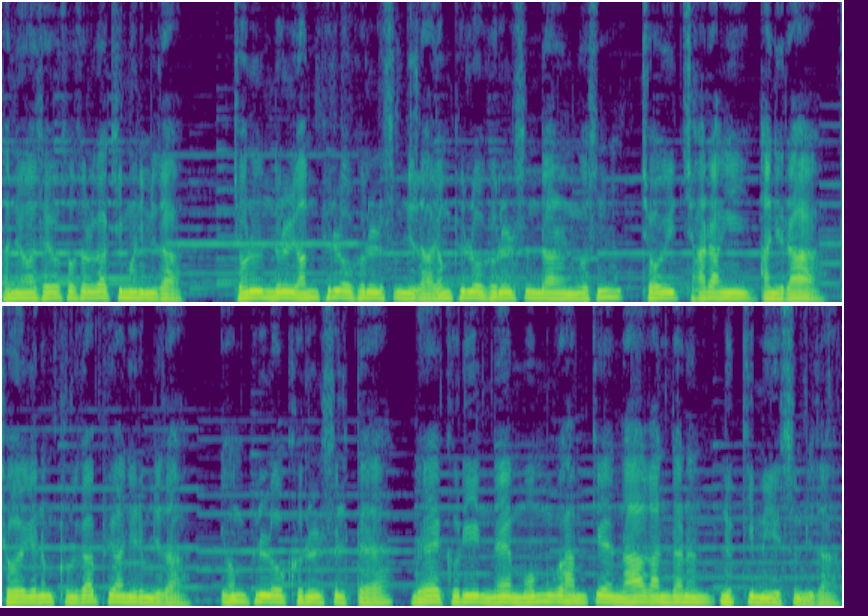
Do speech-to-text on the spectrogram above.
안녕하세요. 소설가 김훈입니다. 저는 늘 연필로 글을 씁니다. 연필로 글을 쓴다는 것은 저의 자랑이 아니라 저에게는 불가피한 일입니다. 연필로 글을 쓸 때 내 글이 내 몸과 함께 나아간다는 느낌이 있습니다.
